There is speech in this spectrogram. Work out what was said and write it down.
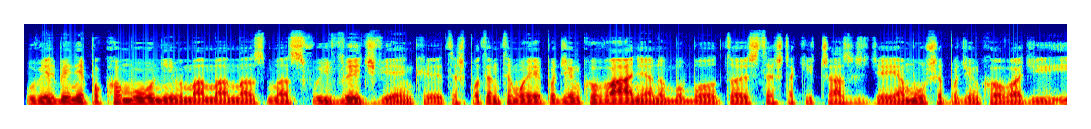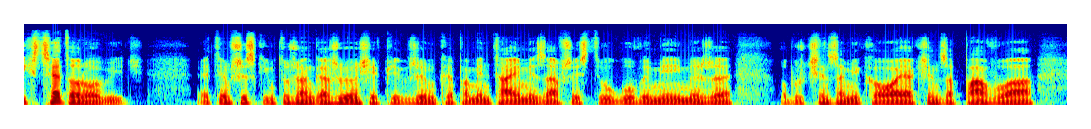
uwielbienie po komunii ma, ma, ma, ma swój wydźwięk, też potem te moje podziękowania, no bo, bo to jest też taki czas, gdzie ja muszę podziękować i, i chcę to robić. Tym wszystkim, którzy angażują się w pielgrzymkę. Pamiętajmy zawsze z tyłu głowy, miejmy, że oprócz księdza Mikołaja, księdza Pawła, E,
